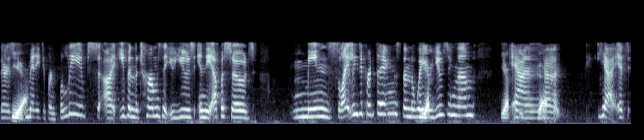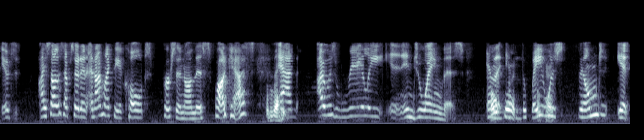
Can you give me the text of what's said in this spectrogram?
There's Yeah. many different beliefs. Uh, even the terms that you use in the episodes mean slightly different things than the way Yep. you're using them. yep And exactly uh, yeah, it's it's. I saw this episode, and, and I'm like the occult person on this podcast, Right. and I was really enjoying this. And, Oh, the, the way it was filmed, it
